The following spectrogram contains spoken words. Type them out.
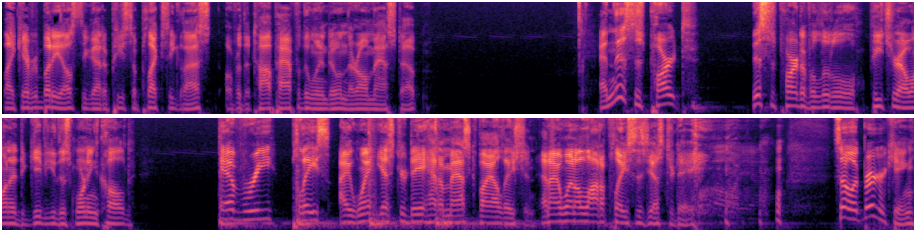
like everybody else, they got a piece of plexiglass over the top half of the window and they're all masked up. And this is part this is part of a little feature I wanted to give you this morning called Every place I went yesterday had a mask violation. And I went a lot of places yesterday. Oh, yeah. So at Burger King,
